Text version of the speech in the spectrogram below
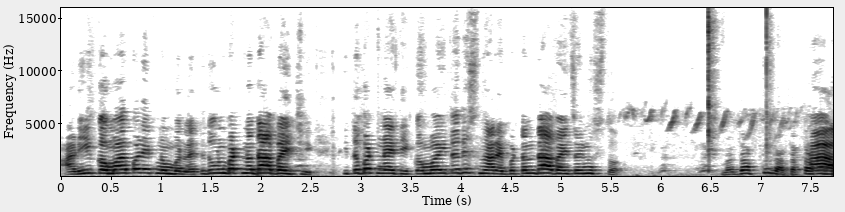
आणि कमळ पण एक नंबरला आहे. ते दोन बटणं दाबायची. इथं बटन आहे ती कमळ इथं दिसणार आहे. बटन दाबायचं आहे नुसतं मग दाबतो का? आता टाक. हा.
